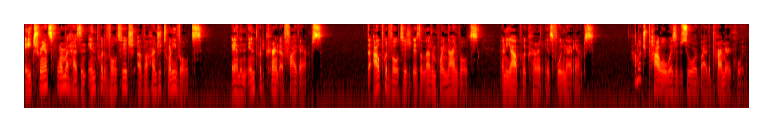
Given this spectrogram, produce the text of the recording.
a transformer has an input voltage of 120 volts and an input current of 5 amps. The output voltage is 11.9 volts and the output current is 49 amps. How much power was absorbed by the primary coil?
